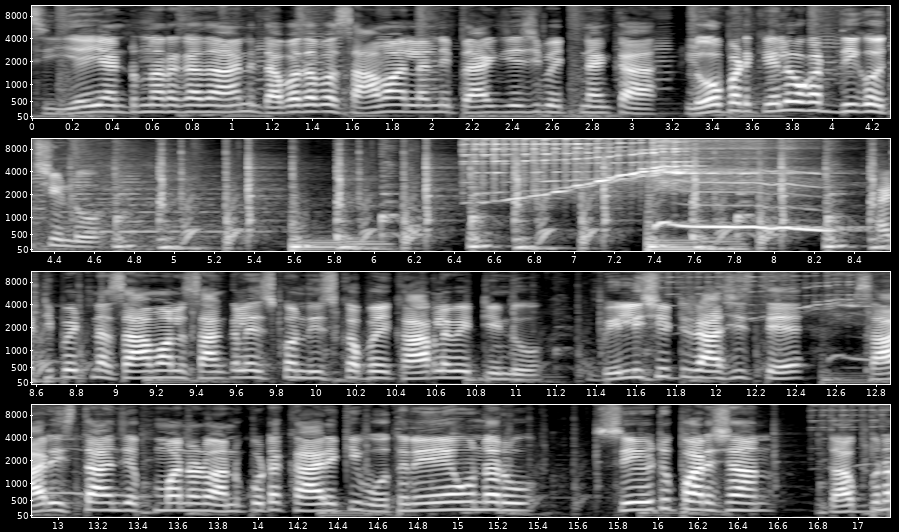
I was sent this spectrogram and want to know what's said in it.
సిఐ అంటున్నారు కదా అని దబదబ సామాన్లన్నీ ప్యాక్ చేసి పెట్టినాక లోపలికి వెళ్ళి ఒకటి దిగొచ్చిండు. కట్టిపెట్టిన సామాన్లు సంకలేసుకొని తీసుకుపోయి కార్లో పెట్టిండు. బిల్లు షీట్ రాసిస్తే సారిస్తా అని చెప్పమన్నాడు అనుకుంటా కారికి పోతూనే ఉన్నారు. సేటు పరిశాన్ దబ్బున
